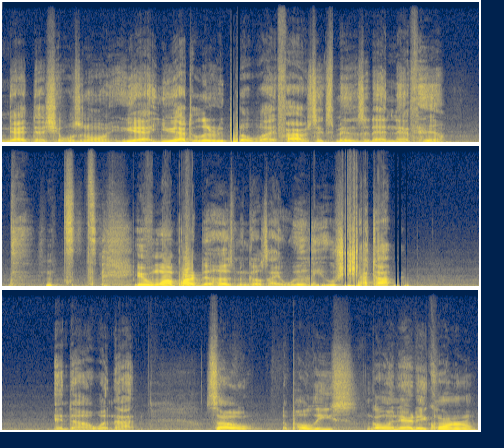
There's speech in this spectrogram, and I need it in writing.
that that shit was annoying. Yeah, you have to literally put up like five or six minutes of that in that film. Even one part, the husband goes like, "Will you shut up?" and uh, whatnot. So the police go in there, they corner them.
